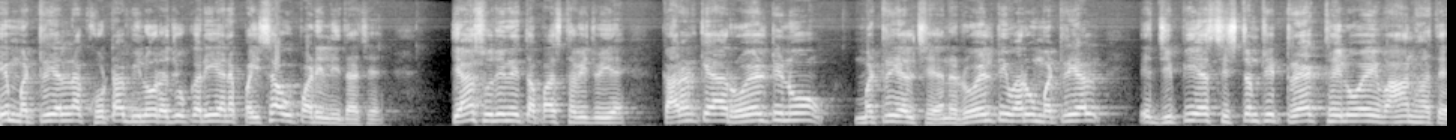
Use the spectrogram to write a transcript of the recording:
એ મટીરિયલના ખોટા બિલો રજૂ કરી અને પૈસા ઉપાડી લીધા છે, ત્યાં સુધીની તપાસ થવી જોઈએ. કારણ કે આ રોયલ્ટીનું મટીરિયલ છે અને રોયલ્ટીવાળું મટીરિયલ એ જીપીએસ સિસ્ટમથી ટ્રેક થયેલું હોય વાહન હાથે,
